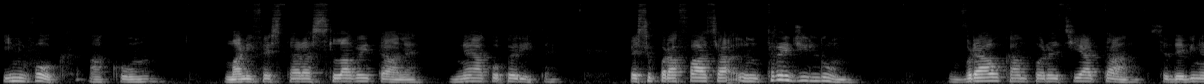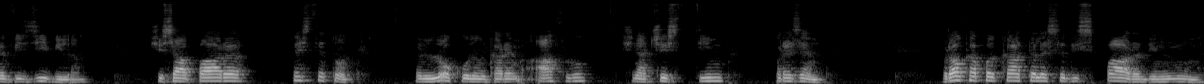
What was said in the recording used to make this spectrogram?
invoc acum manifestarea slavei tale neacoperite pe suprafața întregii lumi. Vreau ca împărăția ta să devină vizibilă și să apară peste tot, în locul în care mă aflu și în acest timp prezent. Vreau ca păcatele să dispară din lume.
